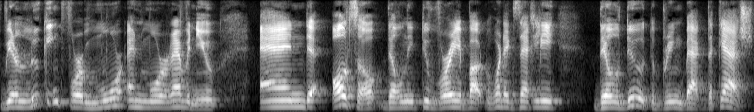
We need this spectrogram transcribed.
We are looking for more and more revenue. And also they'll need to worry about what exactly they'll do to bring back the cash.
